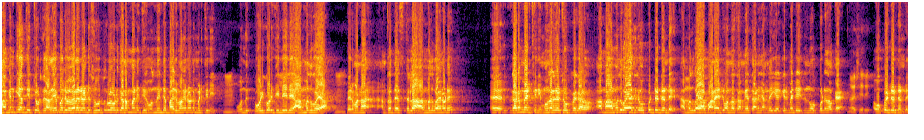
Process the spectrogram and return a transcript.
മകനക്ക് ഞാൻ തിരിച്ചു കൊടുത്തു അതേപോലെ വേറെ രണ്ട് സുഹൃത്തുക്കളോട് കടം മേടിച്ച് ഒന്ന് എന്റെ മരുമകനോട് മേടിച്ചിനി. ഒന്ന് കോഴിക്കോട് ജില്ലയിലെ അഹമ്മദ് കോയ. പെരുമണ്ണ അന്തർദേശത്തുള്ള അഹമ്മദ് കോയനോട് കടം മേടിച്ചിനി. മൂന്നര ലക്ഷം റുപ്യ കടം. ആ മുഹമ്മദ് കോയ അതിൽ ഒപ്പിട്ടിട്ടുണ്ട്. അഹമ്മദ് കോയ പണം പണമായിട്ട് വന്ന സമയത്താണ് ഞങ്ങൾ ഈ അഗ്രിമെന്റ് എഴുതുന്ന ഒപ്പിടുന്നൊക്കെ ഒപ്പിട്ടിട്ടുണ്ട്.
